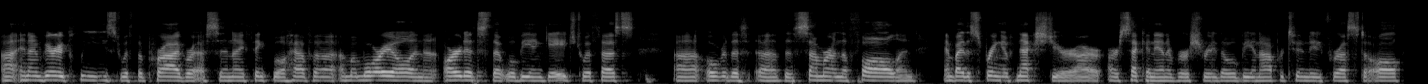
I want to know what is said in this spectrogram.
Uh, and I'm very pleased with the progress. And I think we'll have a, a memorial and an artist that will be engaged with us uh, over the uh, the summer and the fall. And and by the spring of next year, our, our second anniversary, there will be an opportunity for us to all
